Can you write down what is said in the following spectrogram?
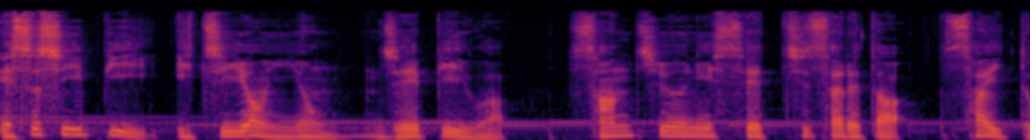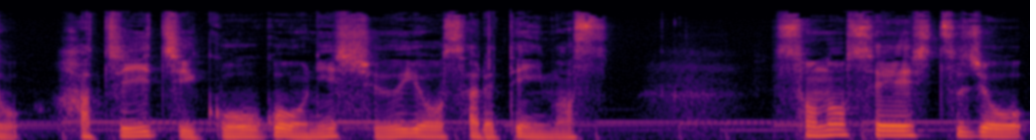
SCP-144JP は山中に設置されたサイト8155に収容されています。その性質上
